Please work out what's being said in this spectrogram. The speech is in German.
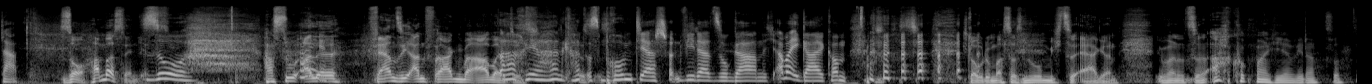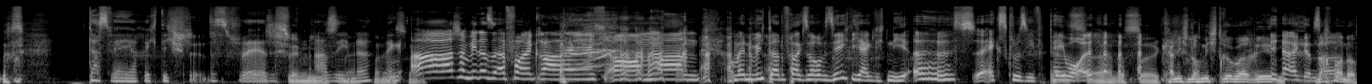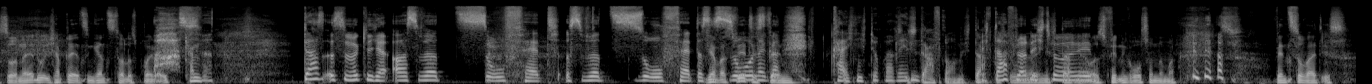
Klar. So, haben wir es denn jetzt? So, Hast du alle Fernsehanfragen bearbeitet? ach ja, Gott, Das es brummt ja schon wieder so gar nicht. Aber egal, komm. Ich glaube, du machst das nur, um mich zu ärgern. Immer nur so, ach, guck mal hier wieder. So. Das wäre ja richtig schlimm. Das wäre ja wär mies, assi, ne? ne? Ja, Denk, das wär- Ah, schon wieder so erfolgreich. Oh Mann. Und wenn du mich dann fragst, warum sehe ich dich eigentlich nie? Äh, ist, äh, exklusiv, Paywall. Das, äh, das äh, kann ich noch nicht drüber reden. Ja, genau. Sagt man doch so, ne? Du, ich habe da jetzt ein ganz tolles Projekt. Ah, Ich kann, das ist wirklich, oh, es wird so fett. Es wird so fett. Das Ja, ist was so wird es eine denn? Kann ich nicht drüber reden. ich darf noch nicht. Darf Ich darf noch nicht Ich drüber reden. Aber es wird eine große Nummer. Wenn es soweit ist.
